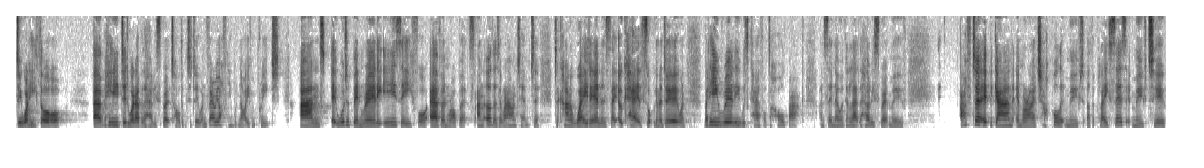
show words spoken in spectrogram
do what he thought. Um, he did whatever the Holy Spirit told him to do. And very often he would not even preach. And it would have been really easy for Evan Roberts and others around him to, to kind of wade in and say, okay, this is what we're going to do. And, but he really was careful to hold back and say, no, we're going to let the Holy Spirit move. After it began in Moriah Chapel, it moved to other places. It moved to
